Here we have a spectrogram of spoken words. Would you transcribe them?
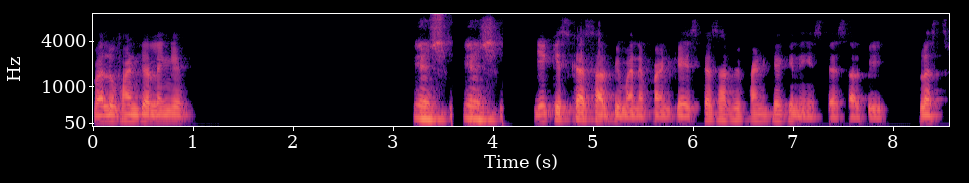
Value find कर लेंगे। Yes yes. ये किसका एसआरपी मैंने फाइंड किया? इसका एसआरपी फाइंड किया कि नहीं इसका एसआरपी? प्लस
